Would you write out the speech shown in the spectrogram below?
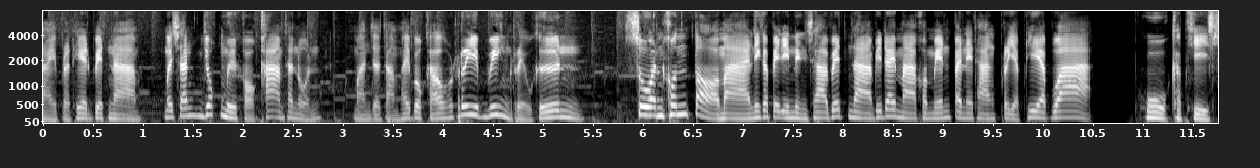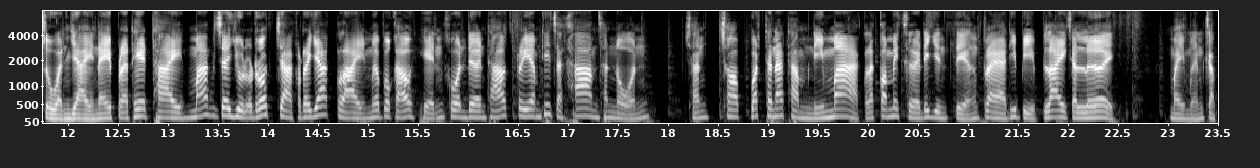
ในประเทศเวียดนาม เมื่อฉันยกมือขอข้ามถนน มันจะทำให้พวกเขารีบวิ่งเร็วขึ้น ส่วนคนต่อมานี่ก็เป็นอีกหนึ่งชาวเวียดนามที่ได้มาคอมเมนต์ไปในทางเปรียบเทียบว่า ผู้ขับขี่ส่วนใหญ่ในประเทศไทยมักจะหยุดรถจากระยะไกล เมื่อพวกเขาเห็นคนเดินเท้าเตรียมที่จะข้ามถนน ฉันชอบวัฒนธรรมนี้มาก และก็ไม่เคยได้ยินเสียงแตรที่บีบไล่กันเลย ไม่เหมือนกับ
